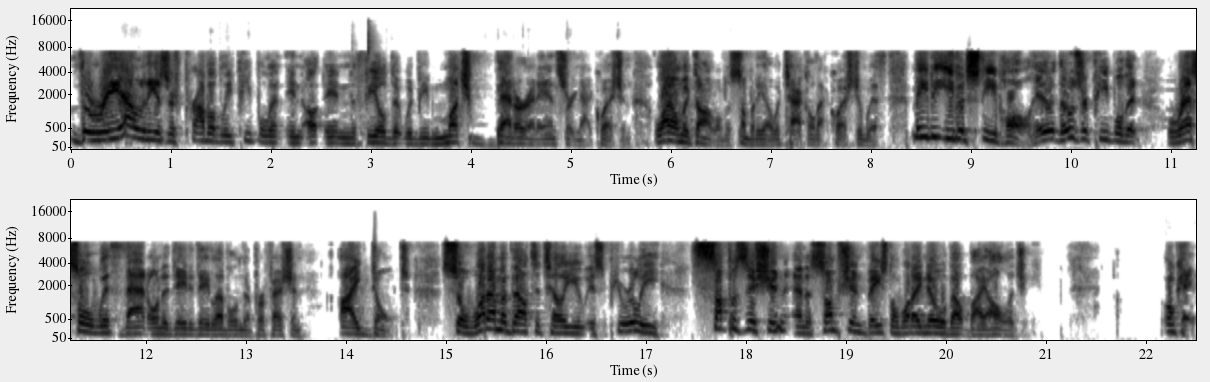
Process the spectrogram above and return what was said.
the reality is there's probably people in, in, uh, in the field that would be much better at answering that question. Lyle McDonald is somebody I would tackle that question with. Maybe even Steve Hall. Those are people that wrestle with that on a day to day level in their profession. I don't. So what I'm about to tell you is purely supposition and assumption based on what I know about biology. Okay,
